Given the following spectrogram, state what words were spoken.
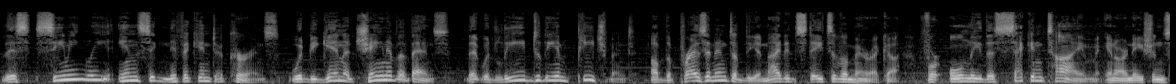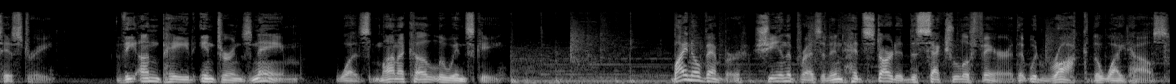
This seemingly insignificant occurrence would begin a chain of events that would lead to the impeachment of the President of the United States of America for only the second time in our nation's history. The unpaid intern's name was Monica Lewinsky. By November, she and the president had started the sexual affair that would rock the White House.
